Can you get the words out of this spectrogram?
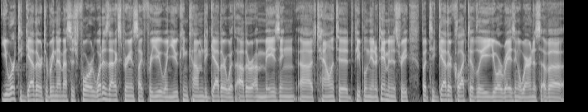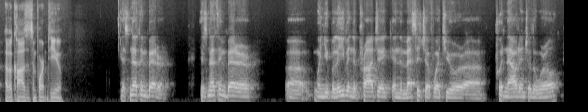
you work together to bring that message forward. What is that experience like for you when you can come together with other amazing, uh, talented people in the entertainment industry, but together collectively, you're raising awareness of a of a cause that's important to you? There's nothing better. There's nothing better uh, when you believe in the project and the message of what you're uh, putting out into the world,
